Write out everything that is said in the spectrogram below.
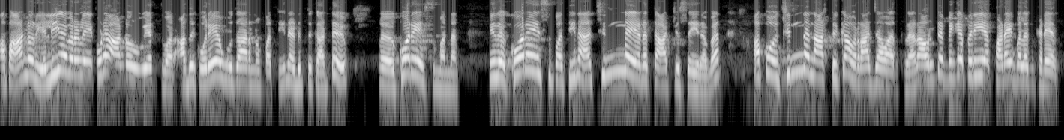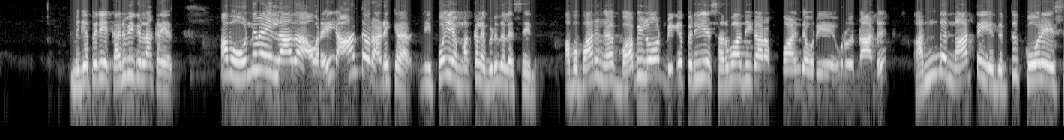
அப்ப ஆண்டவர் எளியவர்களை கூட ஆண்டவர் உயர்த்துவார். அதுக்கு ஒரே உதாரணம் பார்த்தீங்கன்னா எடுத்துக்காட்டு அஹ், கோரேஸ் மன்னன். இந்த கோரேஸ் பார்த்தீங்கன்னா சின்ன இடத்தை ஆட்சி செய்யறவர் அப்போ சின்ன நாட்டுக்கு அவர் ராஜாவா இருக்கிறாரு. அவர்கிட்ட மிகப்பெரிய படைபலன் கிடையாது. மிகப்பெரிய கருவிகள்லாம் கிடையாது. அப்ப ஒண்ணுமே இல்லாத அவரை ஆண்டவர் அழைக்கிறார் நீ போய் என் மக்களை விடுதலை செய்து அப்ப பாருங்க பாபிலோன் மிகப்பெரிய சர்வாதிகாரம் வாய்ந்த ஒரு ஒரு நாடு. அந்த நாட்டை எதிர்த்து கோரேசு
